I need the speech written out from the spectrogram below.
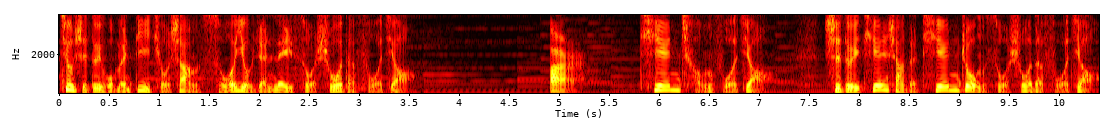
就是对我们地球上所有人类所说的佛教。二，天成佛教，是对天上的天众所说的佛教。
